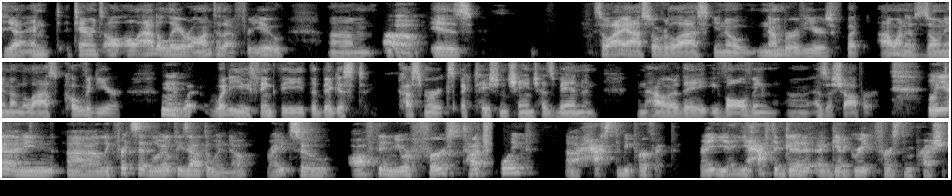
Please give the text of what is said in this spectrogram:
Yeah, and Terrence, I'll, I'll add a layer onto that for you. Um, is so I asked over the last you know number of years, but I want to zone in on the last COVID year. Mm. What what do you think the the biggest customer expectation change has been, and and how are they evolving uh, as a shopper? Well, yeah, I mean, uh, like Fritz said, loyalty's out the window, right? So often your first touch point uh, has to be perfect, right? You, you have to get a, get a great first impression.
